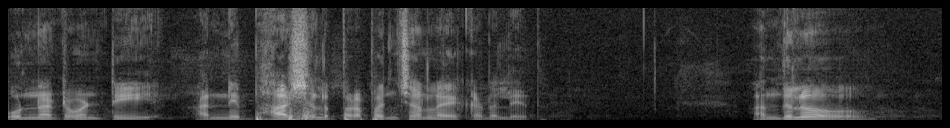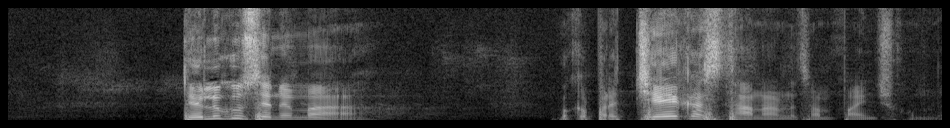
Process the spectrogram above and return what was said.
ఉన్నటువంటి అన్ని భాషలు ప్రపంచంలో ఎక్కడ లేదు. అందులో తెలుగు సినిమా ఒక ప్రత్యేక స్థానాన్ని సంపాదించుకుంది.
